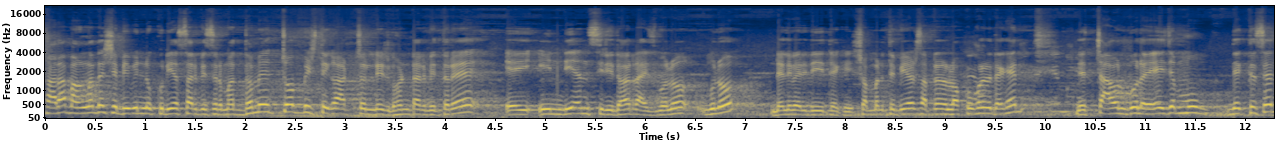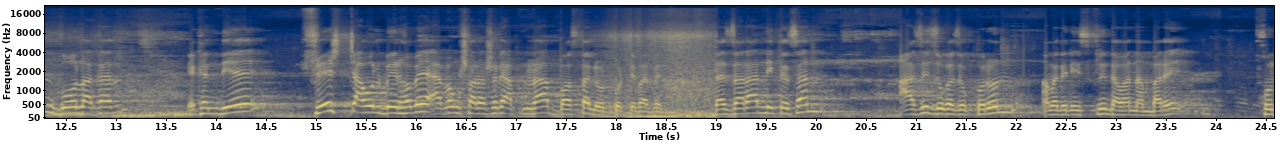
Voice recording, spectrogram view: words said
সারা বাংলাদেশে বিভিন্ন কুরিয়ার সার্ভিসের মাধ্যমে চব্বিশ থেকে আটচল্লিশ ঘণ্টার ভিতরে এই ইন্ডিয়ান শ্রীধর রাইসগুলো গুলো ডেলিভারি দিয়ে থাকি। সম্মানিত বিয়ার্স আপনারা লক্ষ্য করে দেখেন যে চাউলগুলো, এই যে মুখ দেখতেছেন, গোল আকার, এখান দিয়ে ফ্রেশ চাউল বের হবে এবং সরাসরি আপনারা বস্তায় লোড করতে পারবেন। তাই যারা নিতে চান আজই যোগাযোগ করুন আমাদের স্ক্রিন দেওয়া নাম্বারে ফোন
